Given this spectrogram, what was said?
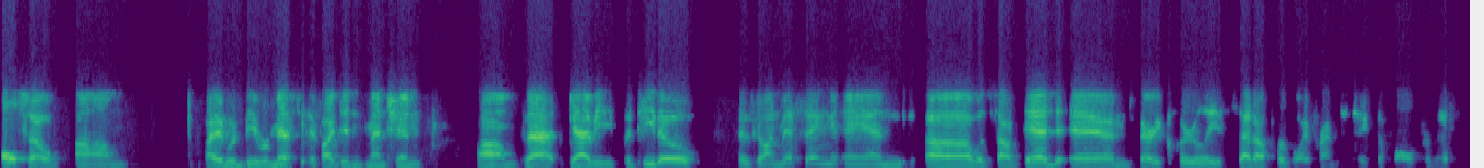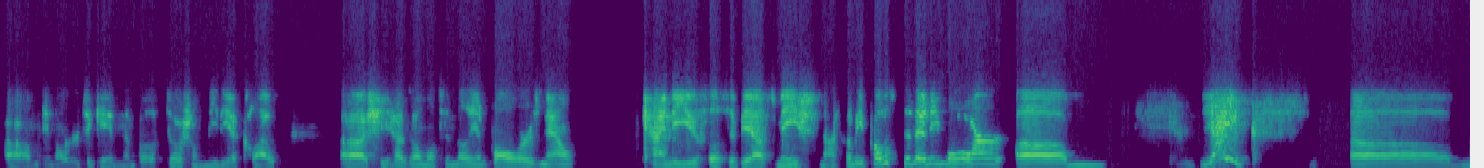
Also, um, I would be remiss if I didn't mention um, that Gabby Petito has gone missing and uh, was found dead, and very clearly set up her boyfriend to take the fall for this um, in order to gain them both social media clout. Uh, she has almost a million followers now. Kind of useless if you ask me. She's not going to be posted anymore. Um, yikes. Um,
